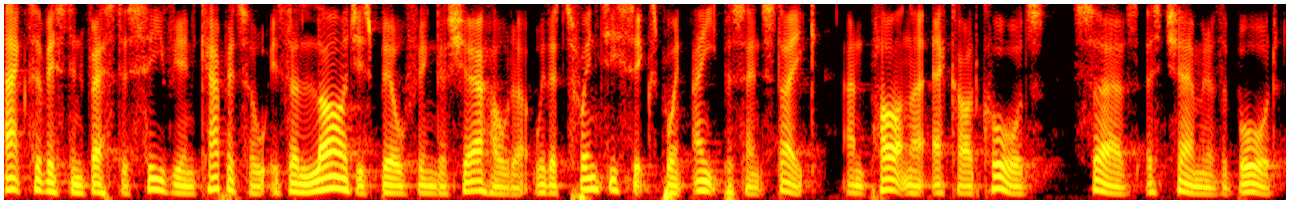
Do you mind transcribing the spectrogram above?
Activist investor Cevian Capital is the largest Bilfinger shareholder with a 26.8% stake, and partner Eckhard Cords serves as chairman of the board.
